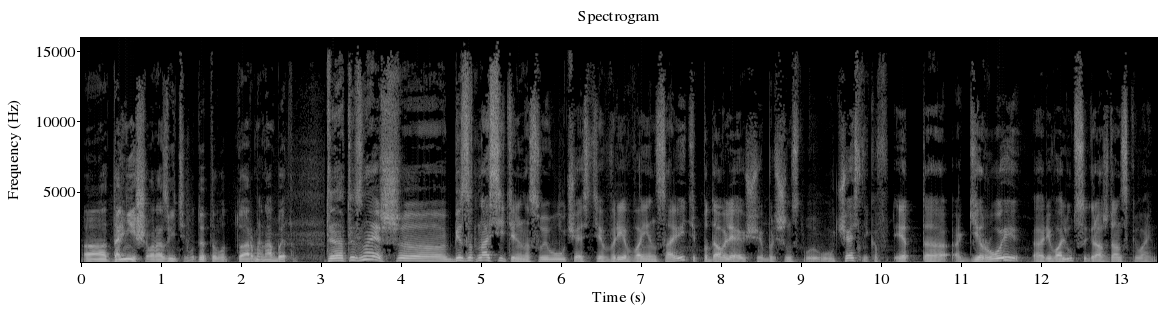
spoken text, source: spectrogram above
э, дальнейшего развития. Вот это вот Армен об этом. Да, ты знаешь, э, безотносительно своего участия в Реввоенсовете, подавляющее большинство его участников – это герои революции гражданской войны.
